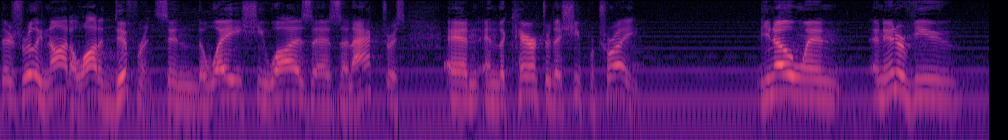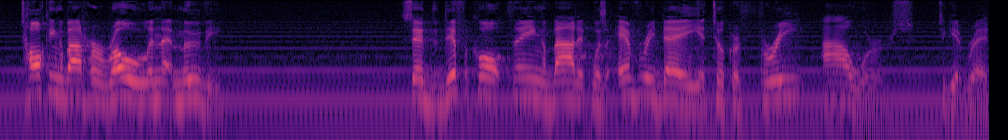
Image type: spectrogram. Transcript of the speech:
there's really not a lot of difference in the way she was as an actress and, and the character that she portrayed. You know, when an interview talking about her role in that movie said the difficult thing about it was every day it took her three hours to get ready.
